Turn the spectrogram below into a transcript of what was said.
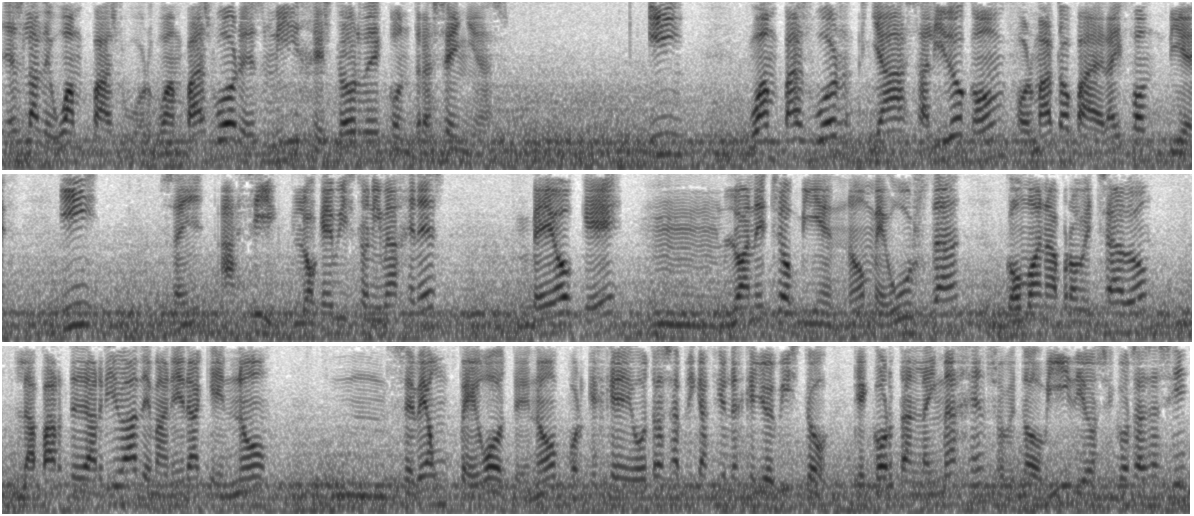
es la de OnePassword. OnePassword es mi gestor de contraseñas. Y One Password ya ha salido con formato para el iPhone 10. Y así, lo que he visto en imágenes, veo que mm, lo han hecho bien, ¿no? Me gusta cómo han aprovechado la parte de arriba de manera que no mm, se vea un pegote, ¿no? Porque es que otras aplicaciones que yo he visto que cortan la imagen, sobre todo vídeos y cosas así,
